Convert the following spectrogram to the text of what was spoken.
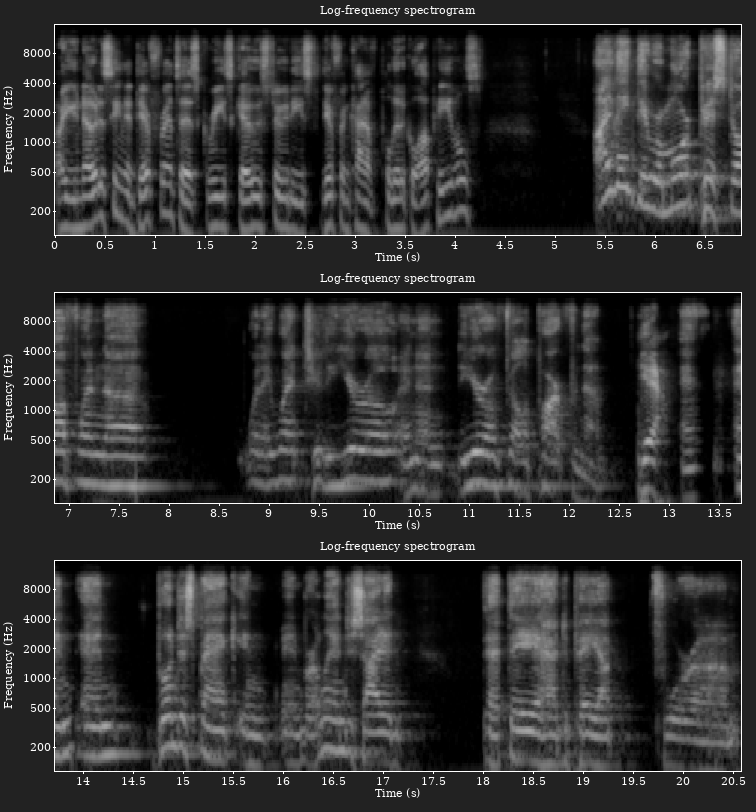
Are you noticing a difference as Greece goes through these different kind of political upheavals? I think they were more pissed off when uh, when they went to the euro, and then the euro fell apart for them. Yeah. and and and Bundesbank in in Berlin decided that they had to pay up for um,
